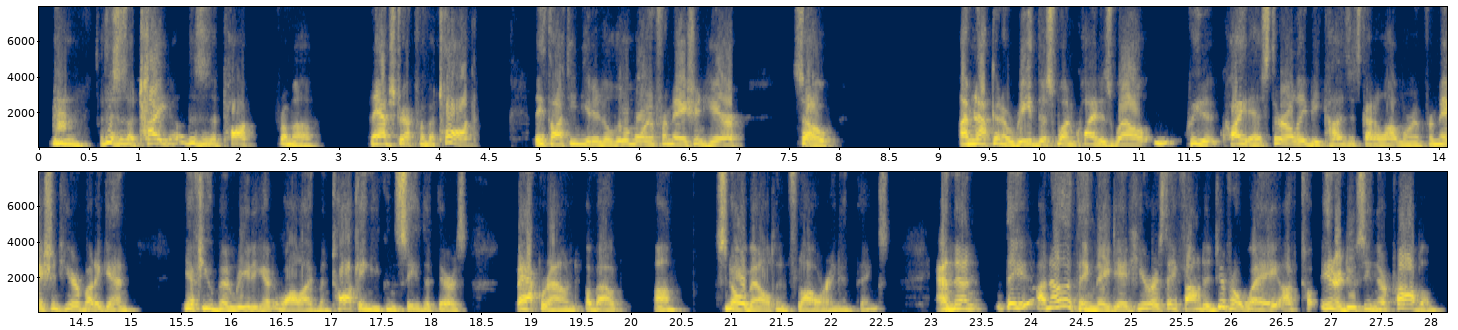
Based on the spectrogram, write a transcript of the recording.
this is a title this is a talk from a an abstract from a talk. They thought they needed a little more information here. So I'm not going to read this one quite as well, quite as thoroughly because it's got a lot more information here. But again, if you've been reading it while I've been talking, you can see that there's background about um, snow melt and flowering and things. And then they another thing they did here is they found a different way of introducing their problem.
